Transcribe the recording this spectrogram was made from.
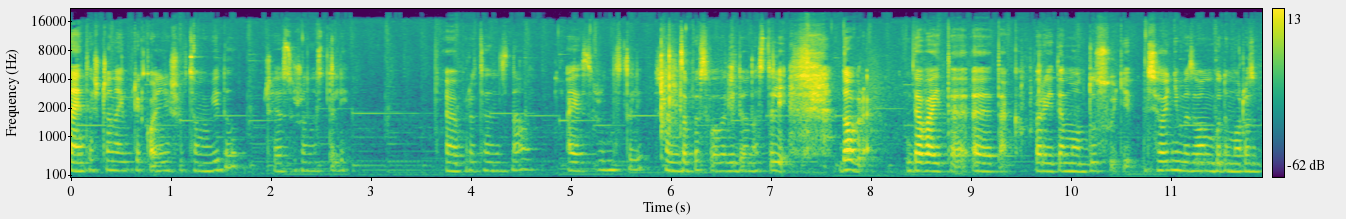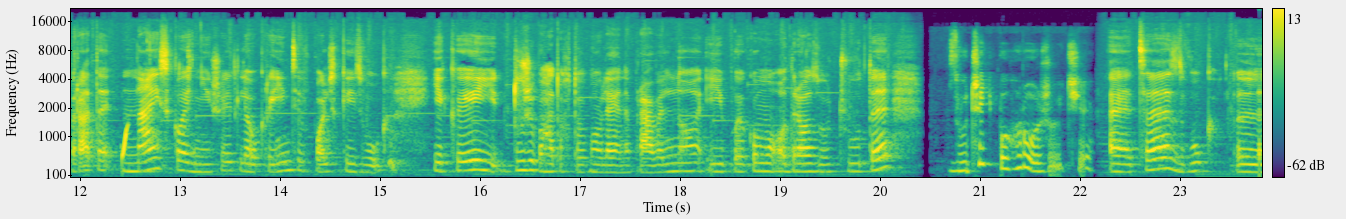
Знаєте, що найприкольніше в цьому відео? Що я сижу на столі. А ви про це не знали? А я сижу на столі. Ще не записувала відео на столі. Добре, давайте е, так перейдемо до суті. Сьогодні ми з вами будемо розбирати найскладніший для українців польський звук, який дуже багато хто вимовляє неправильно, і по якому одразу чути. Звучить погрожуюче. Е, Це звук Л.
